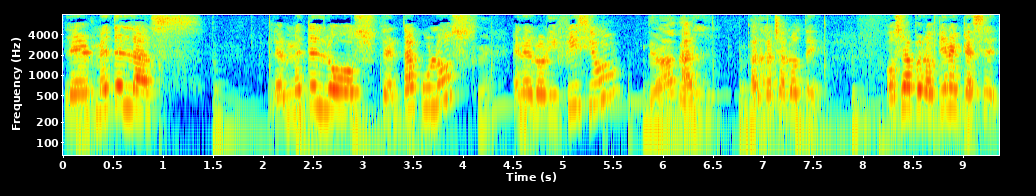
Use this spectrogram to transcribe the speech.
Les meten las. Les meten los tentáculos ¿Sí? en el orificio al, cachalote. O sea, pero tienen que hacer.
